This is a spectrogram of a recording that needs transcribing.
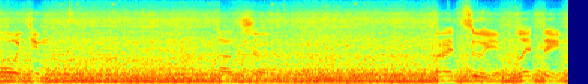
потім. Так що працюємо, летимо.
